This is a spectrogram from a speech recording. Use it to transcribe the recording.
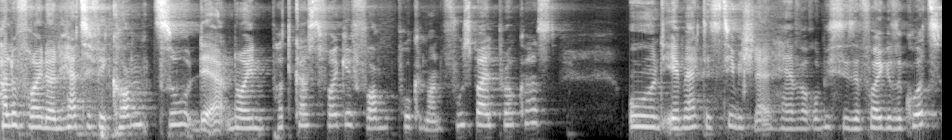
Hallo Freunde und herzlich willkommen zu der neuen Podcast-Folge vom Pokémon Fußball Podcast. Und ihr merkt jetzt ziemlich schnell, hä, warum ist diese Folge so kurz?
